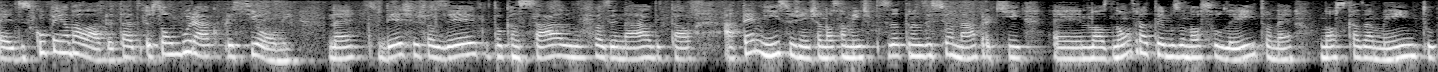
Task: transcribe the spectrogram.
é, desculpem a palavra, tá? Eu sou um buraco para esse homem, né? Deixa de fazer, tô cansado, não vou fazer nada e tal. Até nisso, gente, a nossa mente precisa transicionar para que é, nós não tratemos o nosso leito, né? O nosso casamento,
